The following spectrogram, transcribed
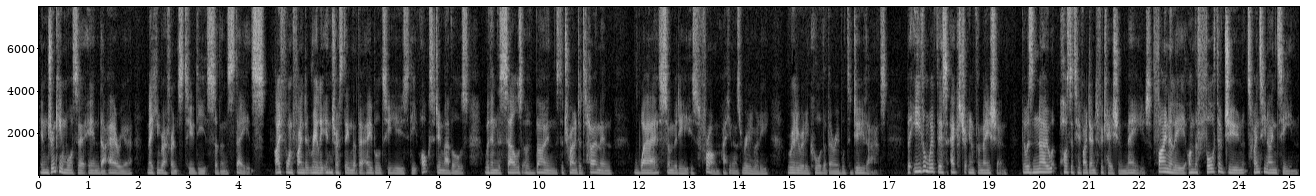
in drinking water in that area, making reference to the southern states. I, for one, find it really interesting that they're able to use the oxygen levels within the cells of bones to try and determine where somebody is from. I think that's really, really, really, really cool that they're able to do that. But even with this extra information, there was no positive identification made. Finally, on the 4th of June 2019,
